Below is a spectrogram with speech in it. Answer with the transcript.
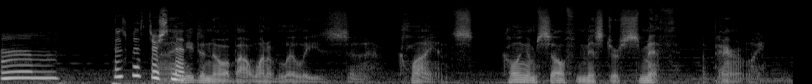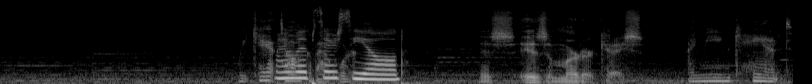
Um, who's Mr. Smith? I need to know about one of Lily's uh, clients. Calling himself Mr. Smith, apparently. We can't My talk lips about are work. sealed. This is a murder case. I mean, can't.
